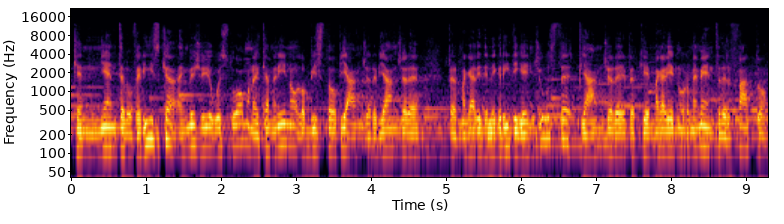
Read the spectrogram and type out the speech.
che niente lo ferisca, e invece io quest'uomo nel camerino l'ho visto piangere, piangere per magari delle critiche ingiuste, piangere perché magari enormemente del fatto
